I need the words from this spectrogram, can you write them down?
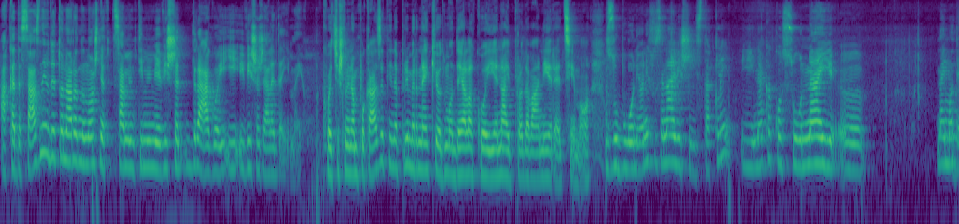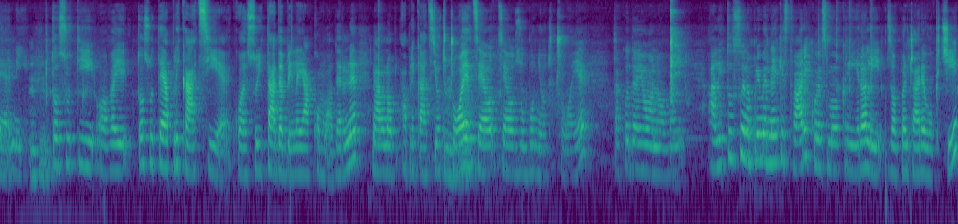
a kada saznaju da je to narodna nošnja, samim tim im je više drago i, i više žele da imaju. Hoćeš li nam pokazati, na primjer, neki od modela koji je najprodavaniji, recimo? Zubuni, oni su se najviše istakli i nekako su naj... Uh, najmoderniji. Mm -hmm. To su ti ovaj to su te aplikacije koje su i tada bile jako moderne, naravno aplikacije od čoje, mm -hmm. ceo ceo zubun je od čoje. Tako da je on ovaj Ali to su, na primjer, neke stvari koje smo kreirali za opančarevu kći.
